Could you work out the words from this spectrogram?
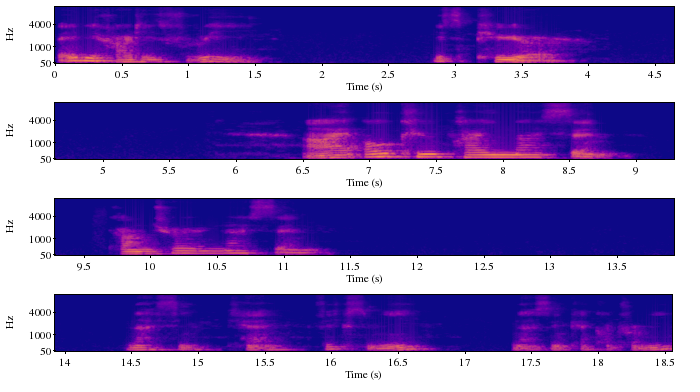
Baby heart is free. It's pure. I occupy nothing, control nothing. Nothing can fix me. Nothing can control me.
